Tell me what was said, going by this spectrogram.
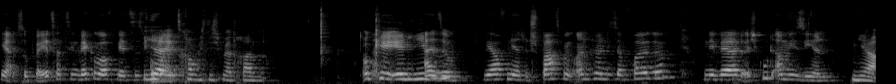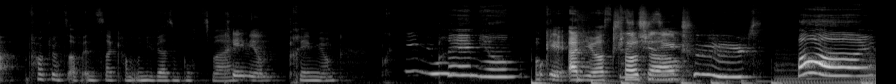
Ja, super. Jetzt hat sie ihn weggeworfen, jetzt ist es ja, jetzt komme ich nicht mehr dran. Okay, ihr Lieben. Also, wir hoffen, ihr hattet Spaß beim Anhören dieser Folge und ihr werdet euch gut amüsieren. Ja, folgt uns auf Instagram Universum hoch 2. Premium. Premium. Premium. Okay, Okay. adios. Ciao, ciao. Tschüss. Bye.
